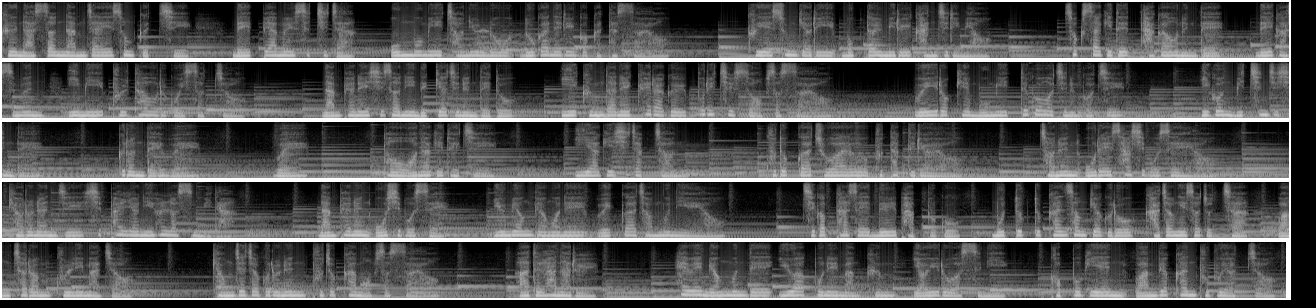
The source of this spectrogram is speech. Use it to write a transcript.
그 낯선 남자의 손끝이 내 뺨을 스치자 온몸이 전율로 녹아내릴 것 같았어요. 그의 숨결이 목덜미를 간지리며 속삭이듯 다가오는데 내 가슴은 이미 불타오르고 있었죠. 남편의 시선이 느껴지는데도 이 금단의 쾌락을 뿌리칠 수 없었어요. 왜 이렇게 몸이 뜨거워지는 거지? 이건 미친 짓인데. 그런데 왜, 왜, 더 원하게 되지? 이야기 시작 전, 구독과 좋아요 부탁드려요. 저는 올해 45세예요. 결혼한 지 18년이 흘렀습니다. 남편은 55세, 유명 병원의 외과 전문의예요. 직업 탓에 늘 바쁘고 무뚝뚝한 성격으로 가정에서조차 왕처럼 군림하죠. 경제적으로는 부족함 없었어요. 아들 하나를 해외 명문대 유학 보낼 만큼 여유로웠으니 겉보기엔 완벽한 부부였죠.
